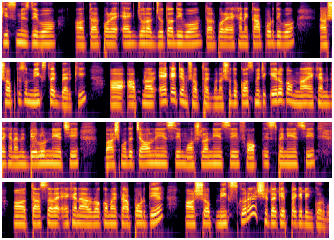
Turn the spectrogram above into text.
কিশমিশ দিব তারপরে এক জোড়া জুতা দিব, তারপরে এখানে কাপড় দিব, আর সবকিছু মিক্স থাকবে আর কি। আপনার এক আইটেম সব থাকবে না, শুধু কসমেটিক এরকম না, এখানে দেখেন আমি বেলুন নিয়েছি, বাসমতি চাউল নিয়েছি, মশলা নিয়েছি, ফক স্প্রে নিয়েছি। তাছাড়া এখানে আরও রকমের কাপড় দিয়ে সব মিক্স করে সেটাকে প্যাকেটিং করব।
